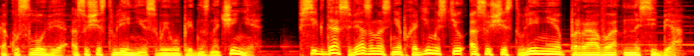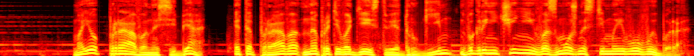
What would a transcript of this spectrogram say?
как условие осуществления своего предназначения, всегда связана с необходимостью осуществления права на себя. Мое право на себя – это право на противодействие другим в ограничении возможности моего выбора –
